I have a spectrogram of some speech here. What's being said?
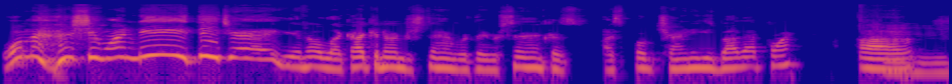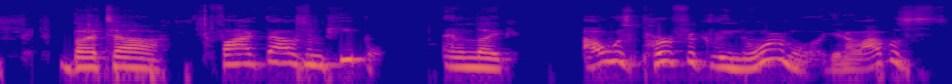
woman, she want me, DJ. You know, like I can understand what they were saying because I spoke Chinese by that point. Uh, mm-hmm. But uh, 5,000 people. And like, I was perfectly normal. You know, I was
